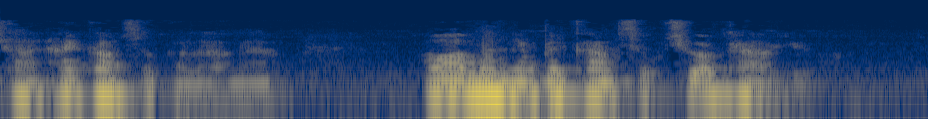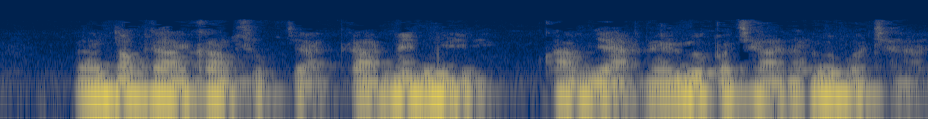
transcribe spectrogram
ฌานให้ความสุขกับเราแล้ว เพราะว่ามันยังเป็นความสุขชั่วคราวอยู่ เราต้องการความสุขจากการไม่มีความอยากในรูปฌานและรูปฌาน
